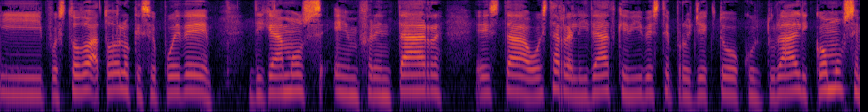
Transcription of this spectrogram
y pues todo a todo lo que se puede, digamos, enfrentar esta o esta realidad que vive este proyecto cultural y cómo se,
